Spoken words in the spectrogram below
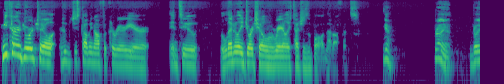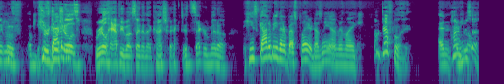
he turned George Hill, who's just coming off a career year, into literally George Hill rarely touches the ball in that offense. Yeah, brilliant. Brilliant He's- move. I'm sure George be- Hill is real happy about signing that contract in Sacramento. He's got to be their best player, doesn't he? I mean, like, Oh, definitely. and and, 100%. he,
